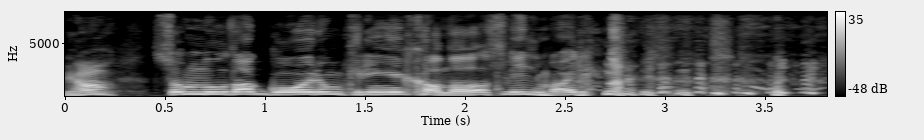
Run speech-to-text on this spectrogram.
Ja. som nå da går omkring i Canadas villmark.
